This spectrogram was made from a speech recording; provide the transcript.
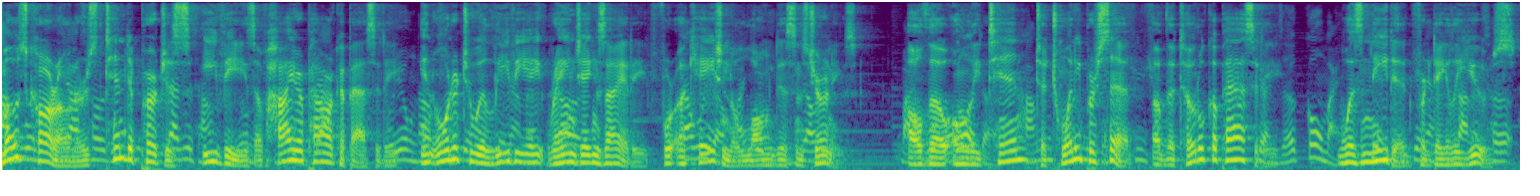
Most car owners tend to purchase EVs of higher power capacity in order to alleviate range anxiety for occasional long distance journeys although only 10 to 20 percent of the total capacity was needed for daily use.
